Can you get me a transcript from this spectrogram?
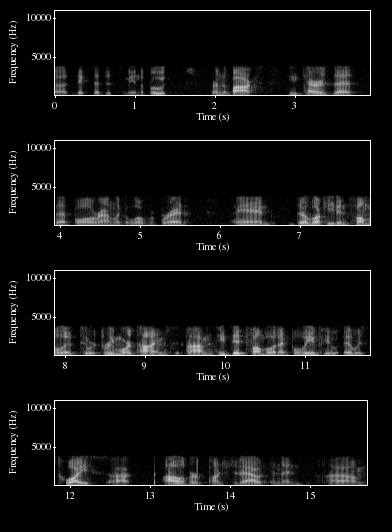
Uh, Nick said this to me in the booth or in the box. He carries that that ball around like a loaf of bread, and they're lucky he didn't fumble it two or three more times. Um, he did fumble it, I believe he, it was twice. Uh, Oliver punched it out, and then um,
